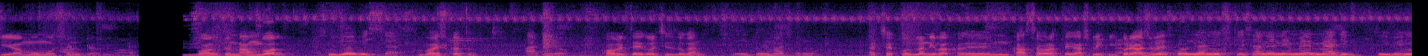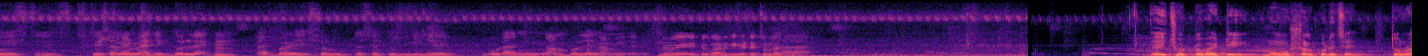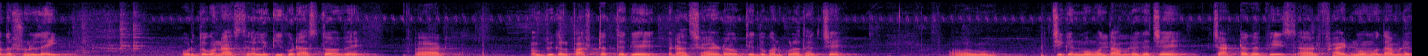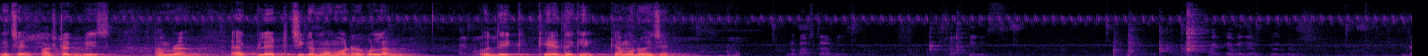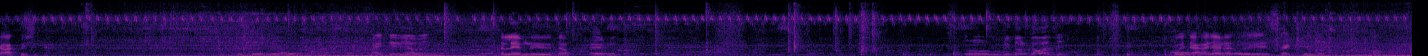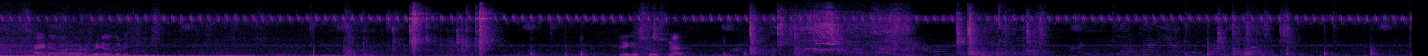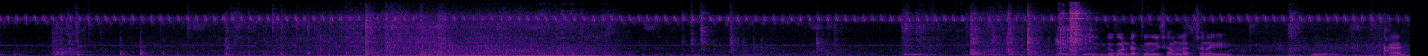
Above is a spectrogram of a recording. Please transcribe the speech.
Zia momo centre বল তোর নাম বল? সুজয় বিশ্বাস। বয়স কত? আঠেরো। কবে থেকে করছিস দোকান? এই দু মাস হলো। আচ্ছা কল্যাণী বা কাঁচাপাড়া থেকে আসলে কি করে আসবে? কল্যাণী স্টেশনে নেমে ম্যাজিক ত্রিবেণী স্টে- স্টেশনে ম্যাজিক ধরলে হুম। একবারে ঈশ্বরগুপ্ত সেতু ব্রিজের গোড়ায় নাম বললে নামিয়ে দেবে। নেমে এটুকু আর কি হেঁটে চলে আসবে। হ্যাঁ। এই ছোট্ট ভাইটি মোমো স্টল করেছে। তোমরা তো শুনলেই ওর দোকানে আসতে গেলে কী করে আসতে হবে? আর বিকাল পাঁচটার থেকে রাত সাড়ে নটা অবধি দোকান খোলা থাকছে। আর চিকেন মোমোর দাম রেখেছে চার টাকা পিস আর ফ্রাইড মোমো দাম রেখেছে পাঁচ টাকা পিস আমরা এক প্লেট চিকেন মোমো অর্ডার করলাম। ওদিক খেয়ে দেখি কেমন হয়েছে। যা খুশি খা তাহলে এমনি দাও। ওই দেখা যায় না তো? এই সাইড থেকে সাইডে করো আর ভিডিও করি। এটা কি স্যুপ না এই যে দোকানটা তুমি সামলাচ্ছ নাকি? হ্যাঁ?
